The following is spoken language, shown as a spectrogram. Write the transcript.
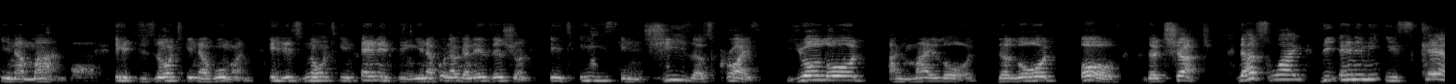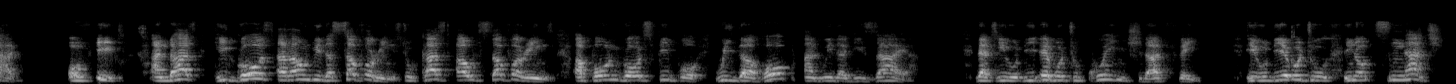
in a man. It is not in a woman. It is not in anything, in an organization. It is in Jesus Christ, your Lord and my Lord, the Lord of the church. That's why the enemy is scared of it. And thus he goes around with the sufferings to cast out sufferings upon God's people with the hope and with a desire that he will be able to quench that faith. He will be able to, you know, snatch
